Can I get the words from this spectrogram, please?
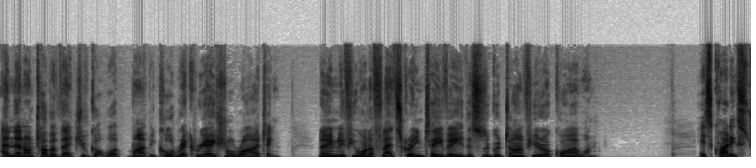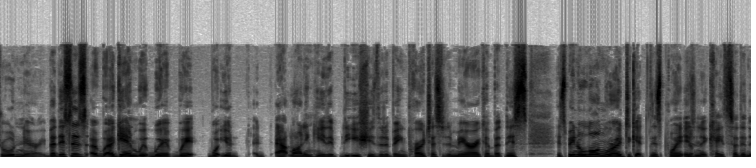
And then on top of that, you've got what might be called recreational rioting. Namely, if you want a flat screen TV, this is a good time for you to acquire one. It's quite extraordinary. But this is, uh, again, we're, we're, we're, what you're outlining here, the, the, issues that are being protested in America. But this, it's been a long road to get to this point, yep. isn't it, Keith? So the,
